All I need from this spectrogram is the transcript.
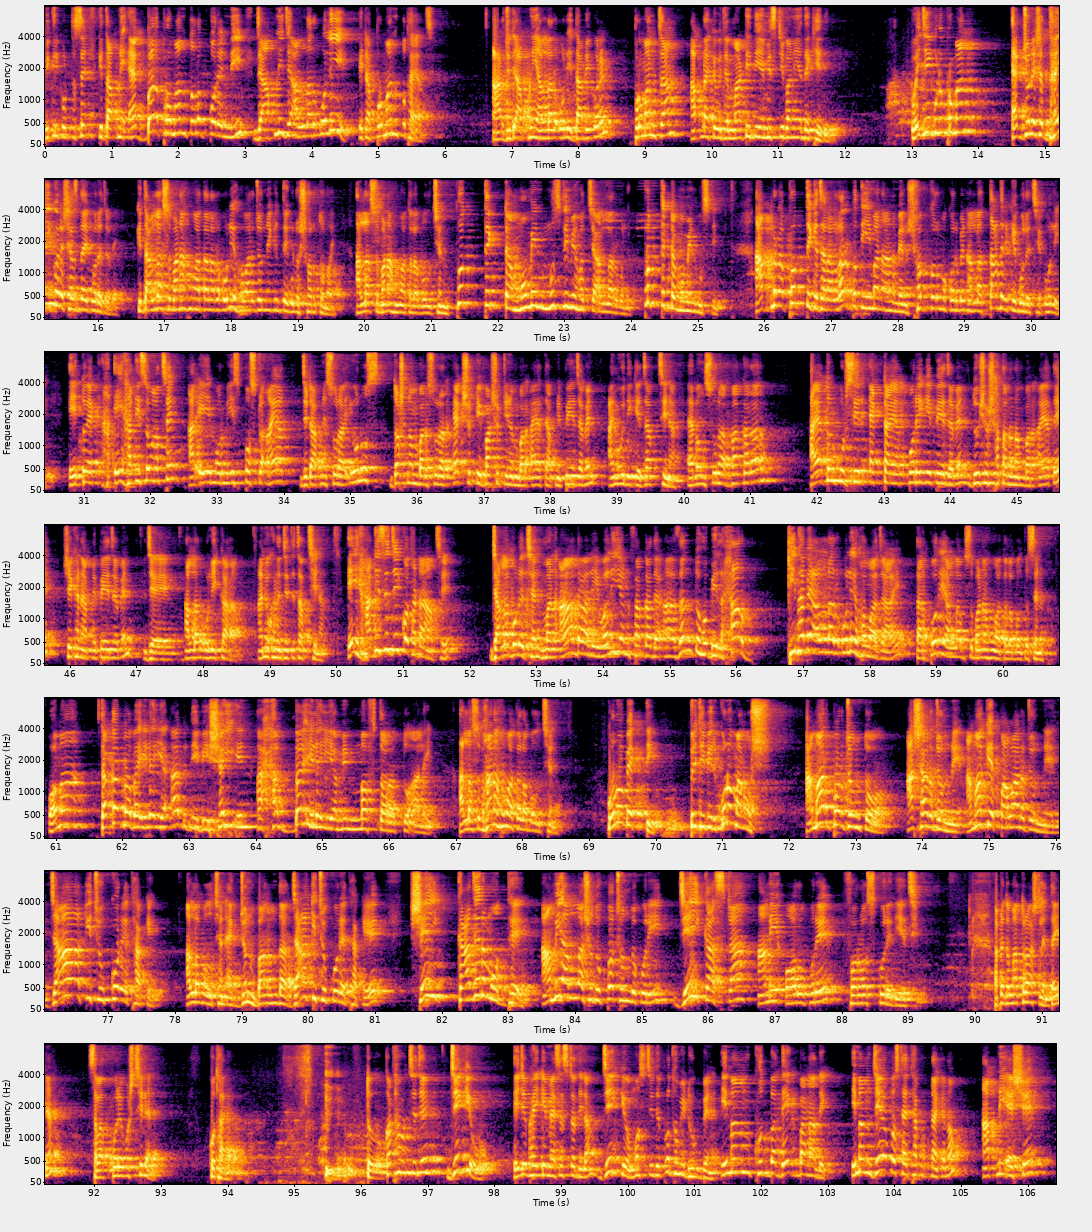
বিক্রি করতেছে, কিন্তু আপনি একবার প্রমাণ তলব করেননি যে আপনি যে আল্লাহর অলি এটা প্রমাণ কোথায় আছে? আর যদি আপনি আল্লাহর অলি দাবি করেন, প্রমাণ চান, আপনাকে ওই যে মাটি দিয়ে মিষ্টি বানিয়ে দেখিয়ে দিন ওই যেগুলো প্রমাণ, একজন এসে ধাই করে সেজদায় করে যাবে। কিন্তু আল্লাহ সুবানাহ তালার অলি হওয়ার জন্য কিন্তু এগুলো শর্ত নয়। আল্লাহ সুবানাহ তালা বলছেন, প্রত্যেকটা মোমেন মুসলিমই হচ্ছে আল্লাহর বলি প্রত্যেকটা মোমেন মুসলিম। আপনারা প্রত্যেকে যারা আল্লাহর প্রতি ইমান আনবেন সৎকর্ম করবেন, আল্লাহ তাদেরকে বলেছে অলি এই তো এক, এই হাদিসও আছে, আর এই মর্মে স্পষ্ট আয়াত, যেটা আপনি সুরা ইউনুস, দশ নম্বর সুরার একষট্টি, বাষট্টি নম্বর আয়াতে আপনি পেয়ে যাবেন। আমি ওইদিকে যাচ্ছি না। এবং সুরা বাকারার আয়াতুল কুরসির একটা আয়াত পরে গিয়ে পেয়ে যাবেন, দুইশো সাতান্ন নম্বর আয়াতে, সেখানে আপনি পেয়ে যাবেন যে, আল্লাহর অলি কারা? আমি ওখানে যেতে চাচ্ছি না। এই হাদিসে যে কথাটা আছে জাল্লা বলেছেন, মান আদা আলী ওয়ালিয়ান ফাকাদ আজানতুহু বিল হারব। কীভাবে আল্লাহর ওলি হওয়া যায়? তারপরে আল্লাহ সুবহানাহু ওয়া তাআলা বলতেছেন, ওমা তাকাররাবা ইলাইয়া আবদি বিশাইইন আহাব্বা ইলাইয়া মিম্মা আফতারাতু আলাই। আল্লাহ সুবহানাহু ওয়া তাআলা বলছেন, কোন ব্যক্তি, পৃথিবীর কোন মানুষ আমার পর্যন্ত আসার জন্যে, আমাকে পাওয়ার জন্যে যা কিছু করে থাকে, আল্লাহ বলছেন, একজন বান্দা যা কিছু করে থাকে সেই কাজের মধ্যে আমি আল্লাহ শুধু পছন্দ করি, যেই কাজটা আমি ওর উপরে ফরজ করে দিয়েছি। আপনি তো মাত্র আসলেন, তাই না? সালাদ পরে বসছিলেন। কোথায়? তো কথা হচ্ছে যে যে কেউ, এই যে ভাইকে মেসেজটা দিলাম, যে কেউ মসজিদে প্রথমে ঢুকবেন, ইমাম খুদ্া দেখ বা না দেখ, ইমাম যে অবস্থায় থাকুক না কেন, আপনি এসে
